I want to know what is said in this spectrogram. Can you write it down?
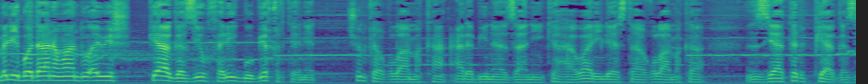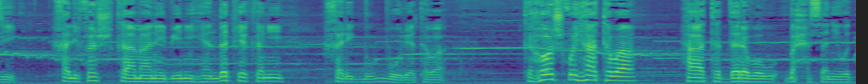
ملی بۆ دانەواند و ئەویش پیاگەزی و خەریک بوو بقرتێنێت چونکە غڵامەکە عەربی نازانی کە هاواری لێستا غڵامەکە زیاتر پیاگەزی خەلیفەش کامانەی بینی هێندە پێکەنی خەریک بوو ببورێتەوە کە هۆش خۆی هاتەوە هاتە دەرەوە و بە حەسەنی وت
